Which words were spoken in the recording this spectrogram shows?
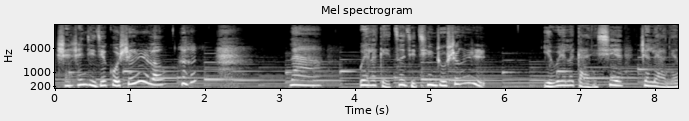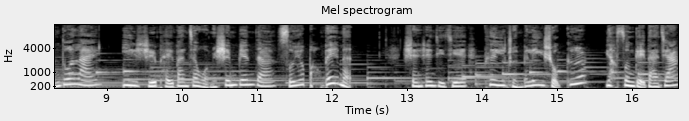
珊珊姐姐过生日喽！那为了给自己庆祝生日，也为了感谢这两年多来一直陪伴在我们身边的所有宝贝们，珊珊姐姐特意准备了一首歌要送给大家。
